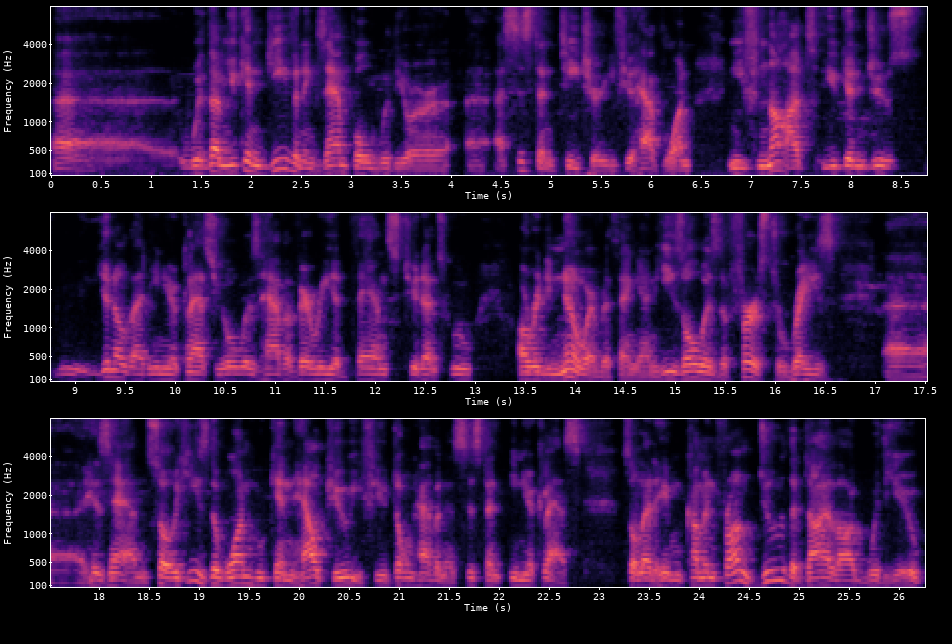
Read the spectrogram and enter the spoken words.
uh, with them, you can give an example with your uh, assistant teacher if you have one. If not, you can just, you know, that in your class you always have a very advanced student who already know everything, and he's always the first to raise uh, his hand. So he's the one who can help you if you don't have an assistant in your class. So let him come in front, do the dialogue with you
